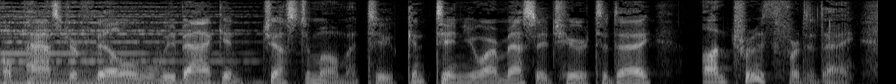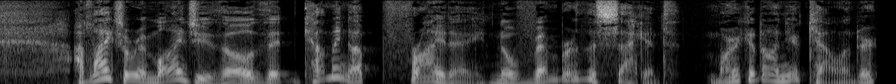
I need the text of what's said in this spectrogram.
Well, Pastor Phil will be back in just a moment to continue our message here today on Truth for Today. I'd like to remind you, though, that coming up Friday, November the 2nd, mark it on your calendar,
